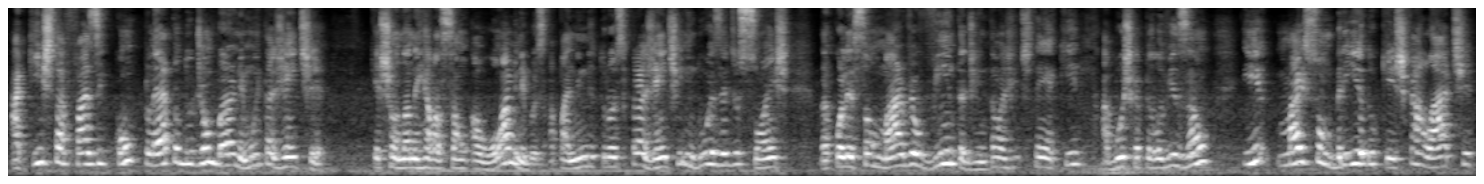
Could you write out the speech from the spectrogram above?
Aqui está a fase completa do John Byrne. Muita gente questionando em relação ao Omnibus, a Panini trouxe pra gente em duas edições da coleção Marvel Vintage. Então a gente tem aqui a busca pela visão e mais sombria do que Escarlate.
